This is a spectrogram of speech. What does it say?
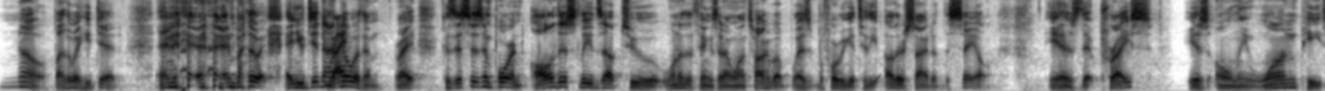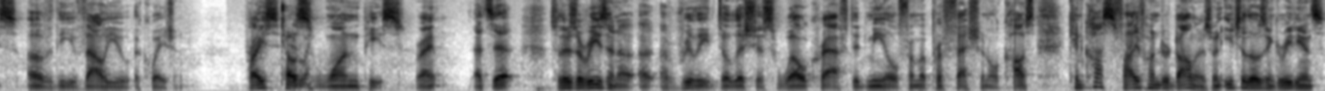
No. By the way, he did. And and by the way, and you did not right. go with him, right? Because this is important. All of this leads up to one of the things that I want to talk about was before we get to the other side of the sale, is that price is only one piece of the value equation. Price totally. is one piece, right? That's it. So there's a reason a, a, a really delicious, well-crafted meal from a professional cost can cost five hundred dollars when each of those ingredients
